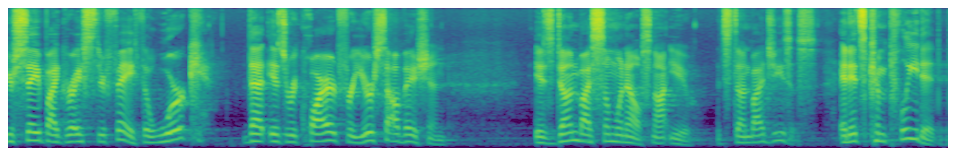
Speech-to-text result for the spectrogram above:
you're saved by grace through faith. The work that is required for your salvation is done by someone else, not you. It's done by Jesus. And it's completed.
